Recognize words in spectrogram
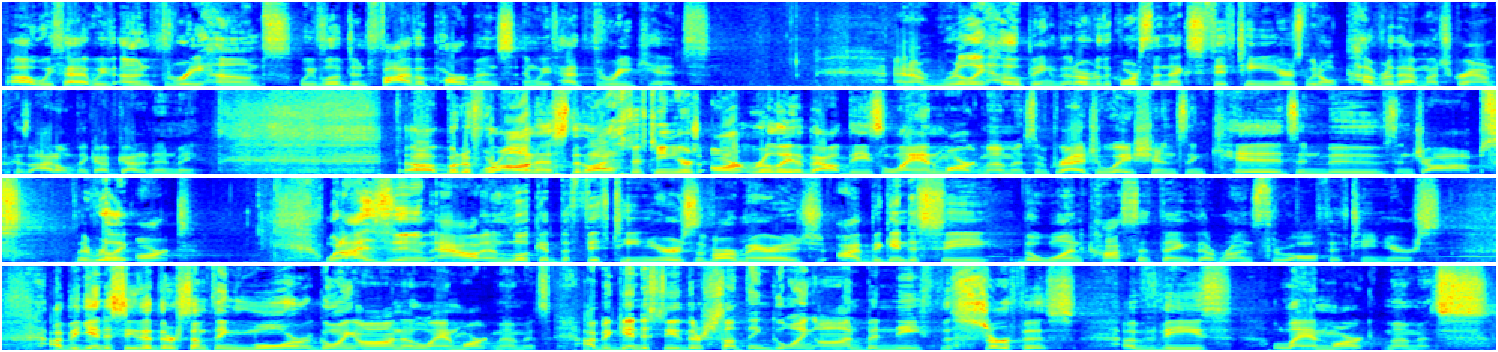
Uh, we've, had, we've owned three homes, we've lived in five apartments, and we've had three kids. And I'm really hoping that over the course of the next 15 years, we don't cover that much ground because I don't think I've got it in me. Uh, but if we're honest, the last 15 years aren't really about these landmark moments of graduations and kids and moves and jobs. They really aren't. When I zoom out and look at the 15 years of our marriage, I begin to see the one constant thing that runs through all 15 years. I begin to see that there's something more going on in the landmark moments. I begin to see there's something going on beneath the surface of these landmark moments.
